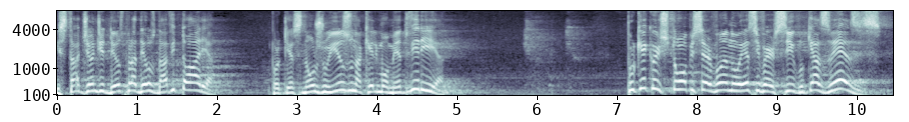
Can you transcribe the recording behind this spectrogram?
estar diante de Deus para Deus dar vitória. Porque senão o juízo naquele momento viria. Por que, que eu estou observando esse versículo? Que às vezes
